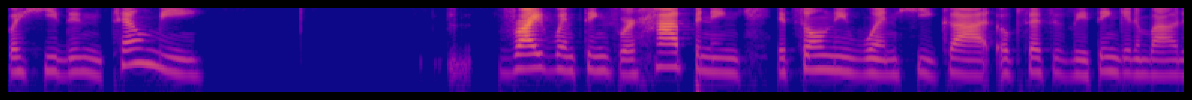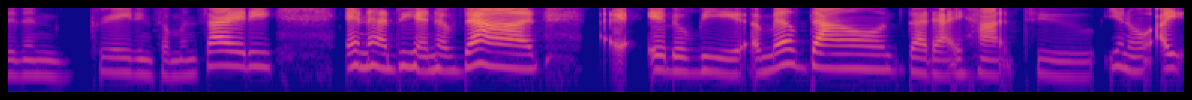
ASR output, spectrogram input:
But he didn't tell me right when things were happening. It's only when he got obsessively thinking about it and creating some anxiety. And at the end of that, it'll be a meltdown that I had to, you know, I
